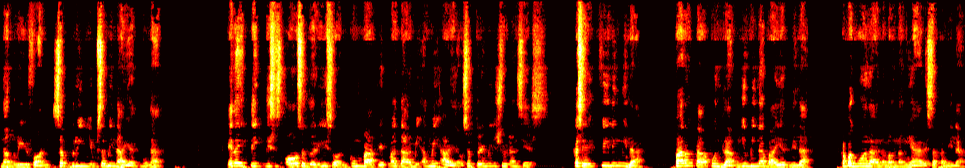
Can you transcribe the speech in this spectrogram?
ng refund sa premium sa binayad mo na. And I think this is also the reason kung bakit madami ang may ayaw sa term insurances kasi feeling nila parang tapon lang yung binabayad nila kapag wala namang nangyari sa kanila.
